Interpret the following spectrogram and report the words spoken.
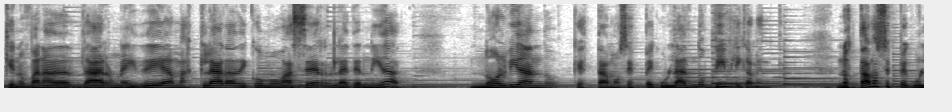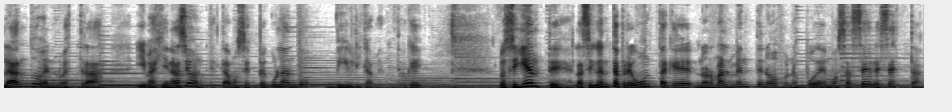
que nos van a dar una idea más clara de cómo va a ser la eternidad no olvidando que estamos especulando bíblicamente. No estamos especulando en nuestra imaginación, estamos especulando bíblicamente. ¿ok? Lo siguiente, la siguiente pregunta que normalmente nos, nos podemos hacer es esta.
